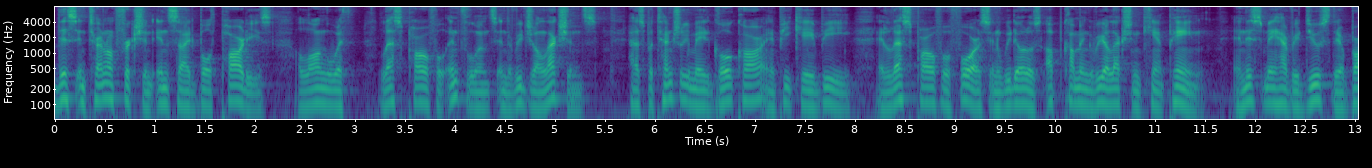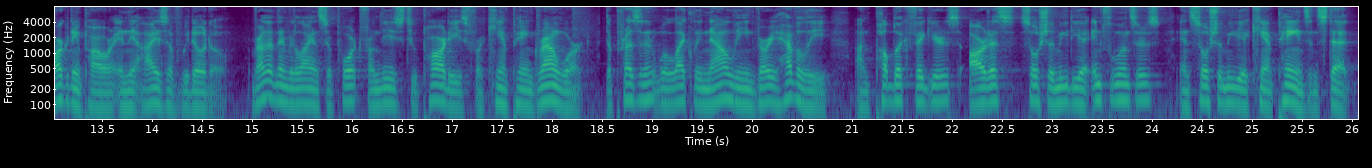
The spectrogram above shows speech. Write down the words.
This internal friction inside both parties, along with less powerful influence in the regional elections, has potentially made Golkar and PKB a less powerful force in Widodo's upcoming re-election campaign, and this may have reduced their bargaining power in the eyes of Widodo. Rather than rely on support from these two parties for campaign groundwork, the president will likely now lean very heavily on public figures, artists, social media influencers, and social media campaigns instead.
